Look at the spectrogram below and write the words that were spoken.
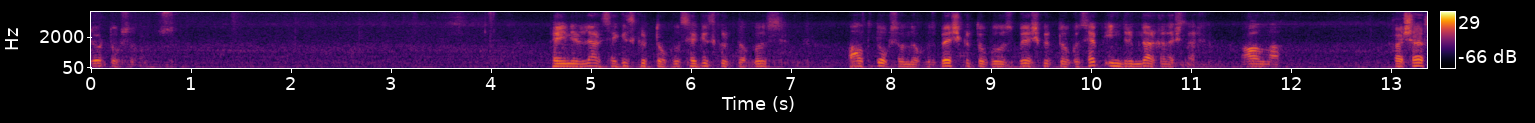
4.99 Peynirler 8.49 8.49 6.99 5.49 5.49 hep indirimde arkadaşlar. Allah. Kaşar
